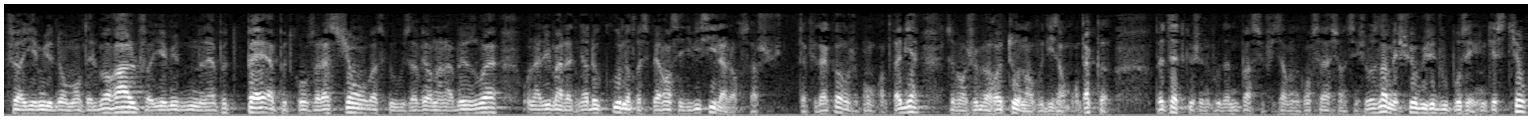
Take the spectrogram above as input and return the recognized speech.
feriez mieux de remonter le moral, feriez mieux de nous donner un peu de paix, un peu de consolation, parce que vous savez, on en a besoin, on a du mal à tenir le coup, notre espérance est difficile. Alors ça, je suis tout à fait d'accord, je comprends très bien. Seulement, je me retourne en vous disant, bon d'accord, peut-être que je ne vous donne pas suffisamment de consolation à ces choses-là, mais je suis obligé de vous poser une question.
